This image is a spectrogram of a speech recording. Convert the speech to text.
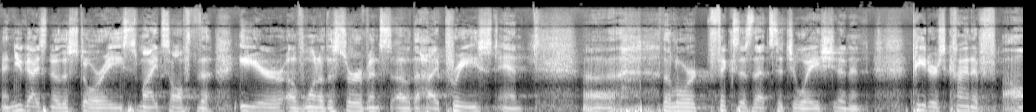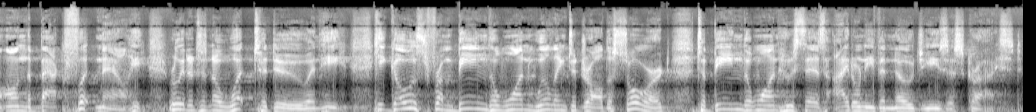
and you guys know the story. He smites off the ear of one of the servants of the high priest. And uh, the Lord fixes that situation. And Peter's kind of on the back foot now. He really doesn't know what to do. And he, he goes from being the one willing to draw the sword to being the one who says, I don't even know Jesus Christ.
